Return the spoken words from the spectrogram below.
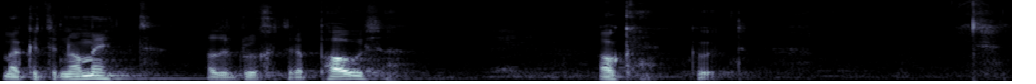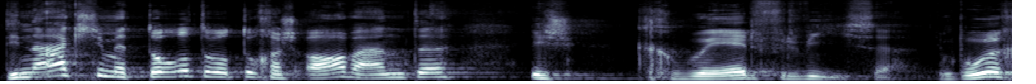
Mögt ihr noch mit? Oder braucht ihr eine Pause? Okay, gut. Die nächste Methode, die du anwenden kannst, ist Querverweisen. Im Buch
